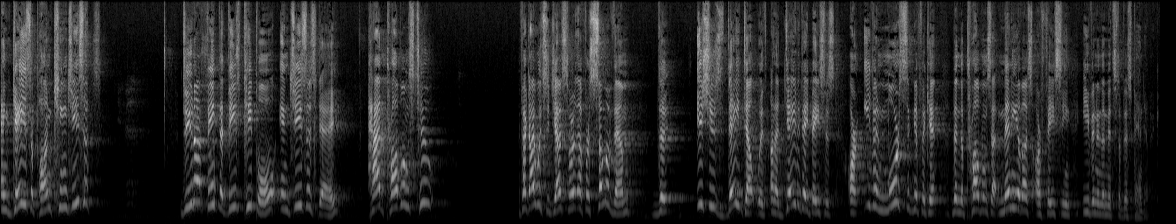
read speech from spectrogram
and gaze upon King Jesus. Amen. Do you not think that these people in Jesus' day had problems too? In fact, I would suggest that for some of them, the issues they dealt with on a day to day basis are even more significant than the problems that many of us are facing, even in the midst of this pandemic.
